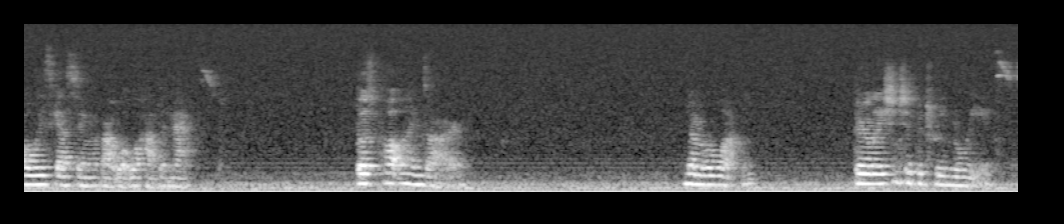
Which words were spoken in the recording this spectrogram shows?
always guessing about what will happen next. Those plot lines are number one, the relationship between the leads.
